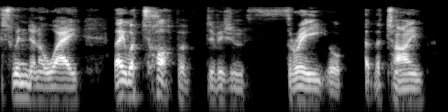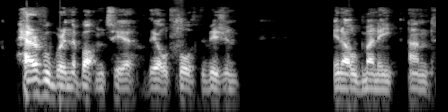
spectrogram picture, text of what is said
Swindon away. They were top of Division Three at the time. Hereford were in the bottom tier, the old fourth division in old money, and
